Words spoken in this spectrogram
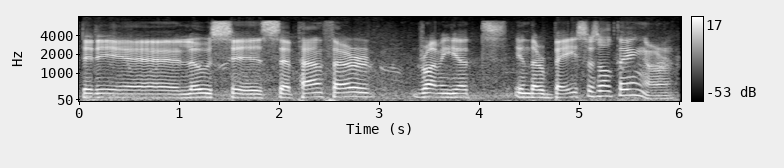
Did he uh, lose his uh, Panther driving it in their base or something? Or?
